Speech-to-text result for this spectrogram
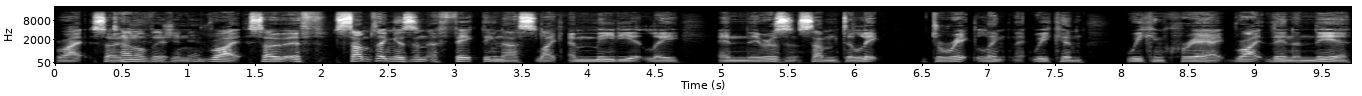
right? So Tunnel vision, yeah. Right. So if something isn't affecting us like immediately, and there isn't some direct direct link that we can we can create right then and there,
